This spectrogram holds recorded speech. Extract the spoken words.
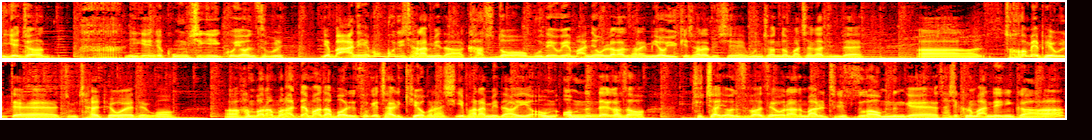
이게 저 하, 이게 이제 공식이 있고 연습을 이게 많이 해본 분이 잘합니다. 가수도 무대 위에 많이 올라간 사람이 여유 있게 잘하듯이 운전도 마찬가지인데 아, 처음에 배울 때 좀 잘 배워야 되고 어, 한번 한 번 할 때마다 머릿속에 잘 기억을 하시기 바랍니다. 이 없, 없는 데 가서 주차 연습하세요라는 말을 드릴 수가 없는 게 사실 그러면 안 되니까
